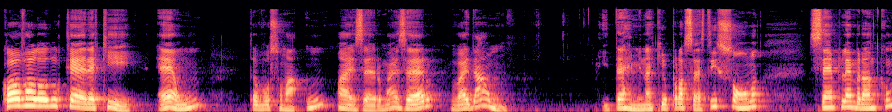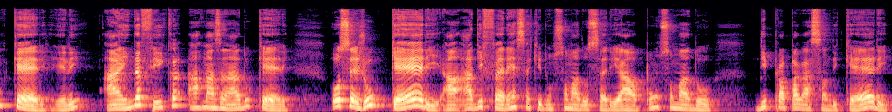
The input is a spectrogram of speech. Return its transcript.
Qual o valor do carry aqui? É 1, então vou somar 1 mais 0 mais 0, vai dar 1. E termina aqui o processo de soma, sempre lembrando com carry. Ele ainda fica armazenado o carry. Ou seja, o carry, a, a diferença aqui de um somador serial para um somador de propagação de carry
